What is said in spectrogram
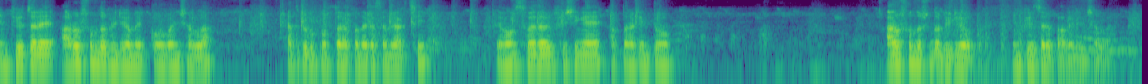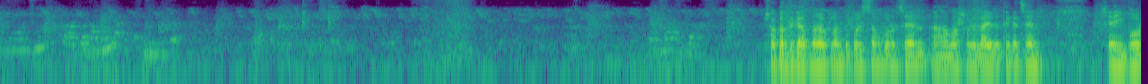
ইন ফিউচারে আরও সুন্দর ভিডিও মেক করব ইনশাল্লাহ। এতটুকু প্রত্যয় আপনাদের কাছে আমি রাখছি। এবং সৈয়দ আবিব ফিশিংয়ে আপনারা কিন্তু আরও সুন্দর সুন্দর ভিডিও ইন ফিউচারে পাবেন ইনশাল্লাহ সকাল থেকে আপনারা অক্লান্ত পরিশ্রম করেছেন আমার সঙ্গে লাইভে থেকেছেন। সেই ভোর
